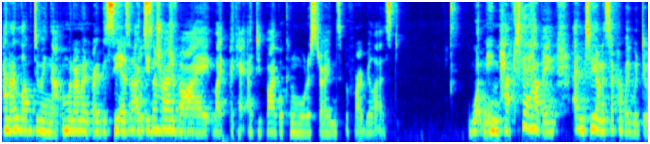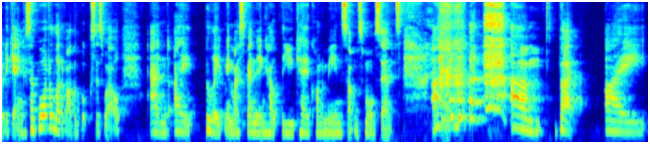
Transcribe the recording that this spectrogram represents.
and I love doing that. And when I went overseas, that I did so try to fun. buy like okay, I did buy a book in Waterstones before I realized what an impact they're having. And to be honest, I probably would do it again because I bought a lot of other books as well. And I believe me, my spending helped the UK economy in some small sense. um, but I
